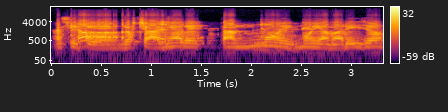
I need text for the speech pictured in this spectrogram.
así que los chañares están muy, muy amarillos.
